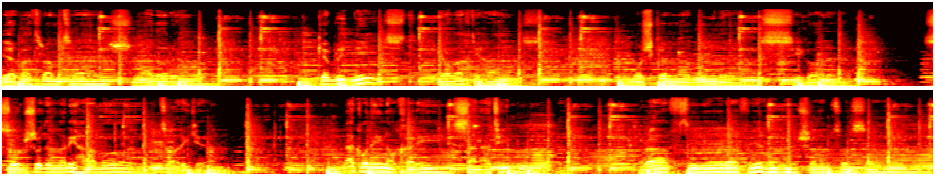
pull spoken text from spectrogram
یه قطرم تش نداره. کبریت نیست. یا وقتی هست مشکل نبوده سیگاره. صبح شده ولی هوا تاریکه. نکنه این آخری سنتی بود. رفتی و رفیقم شب تا سهر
